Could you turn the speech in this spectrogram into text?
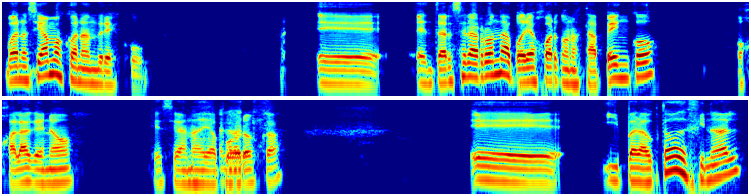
Bueno, sigamos con Andrescu. Eh, en tercera ronda podría jugar con Ostapenko. Ojalá que no, que sea Nadia Podoroska. Eh, y para octavo de final,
